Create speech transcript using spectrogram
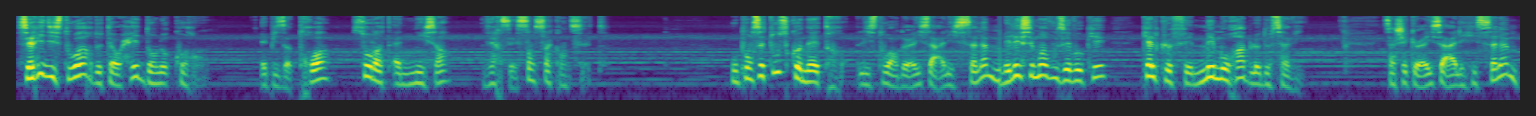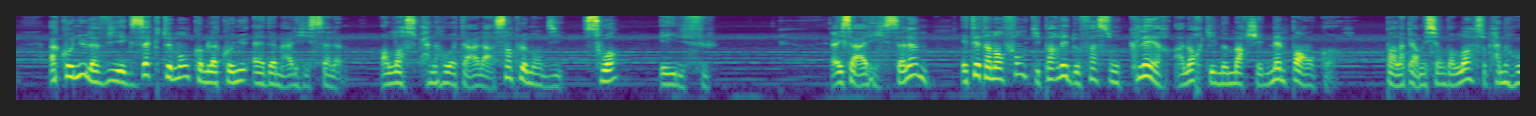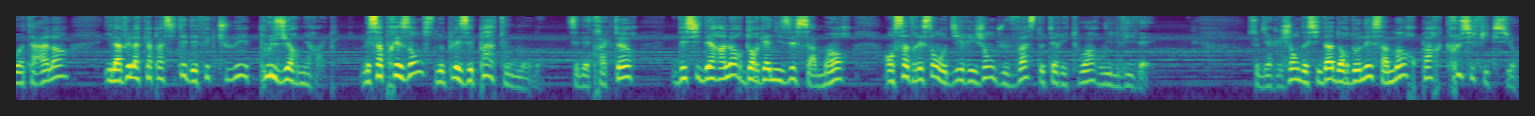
Série d'histoires de Tawhid dans le Coran. Épisode 3, Surat An-Nisa, verset 157. Vous pensez tous connaître l'histoire de Isa salam, mais laissez-moi vous évoquer quelques faits mémorables de sa vie. Sachez que Isa salam a connu la vie exactement comme l'a connu Adam salam. Allah subhanahu wa ta'ala a simplement dit « soit » et il fut. Isa salam était un enfant qui parlait de façon claire alors qu'il ne marchait même pas encore. Par la permission d'Allah subhanahu wa ta'ala, il avait la capacité d'effectuer plusieurs miracles. Mais sa présence ne plaisait pas à tout le monde. Ses détracteurs décidèrent alors d'organiser sa mort en s'adressant aux dirigeants du vaste territoire où il vivait. Ce dirigeant décida d'ordonner sa mort par crucifixion,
